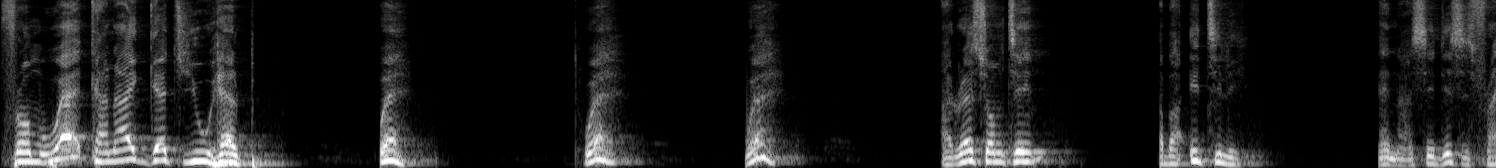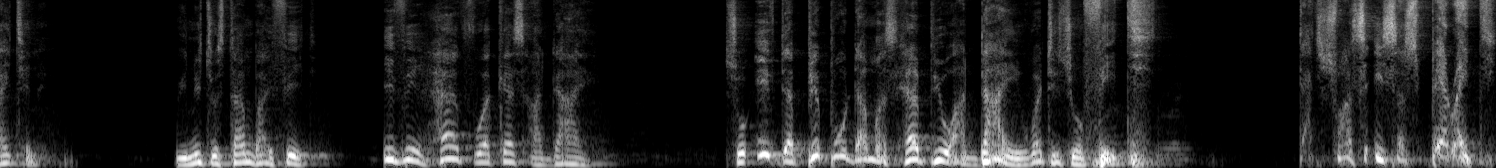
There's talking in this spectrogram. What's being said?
From where can I get you help? Where? Where? Where? I read something about Italy. And I said, This is frightening. We need to stand by faith. Even health workers are dying. So if the people that must help you are dying, what is your faith? That's why I say it's a spirit.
